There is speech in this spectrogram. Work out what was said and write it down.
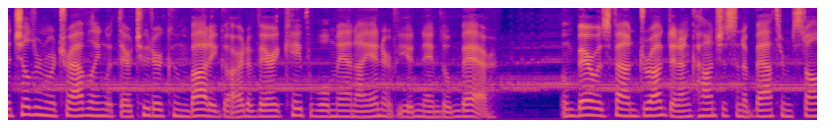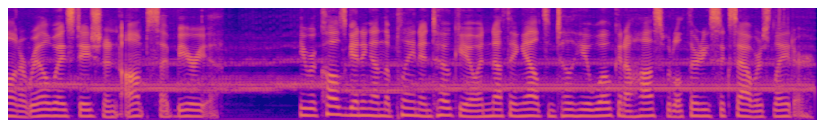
The children were traveling with their tutor cum bodyguard, a very capable man I interviewed named Humbert. Humbert was found drugged and unconscious in a bathroom stall in a railway station in Omsk, Siberia. He recalls getting on the plane in Tokyo and nothing else until he awoke in a hospital 36 hours later.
